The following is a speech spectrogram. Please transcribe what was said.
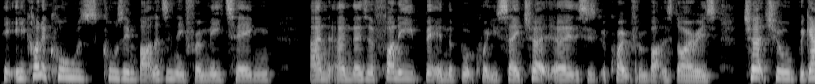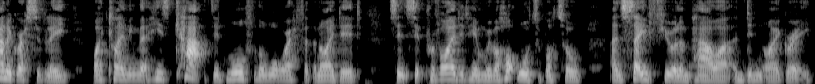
he, he kind of calls calls in butler doesn't he for a meeting and and there's a funny bit in the book where you say uh, this is a quote from Butler's diaries. Churchill began aggressively by claiming that his cat did more for the war effort than I did, since it provided him with a hot water bottle and saved fuel and power. And didn't I agree?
